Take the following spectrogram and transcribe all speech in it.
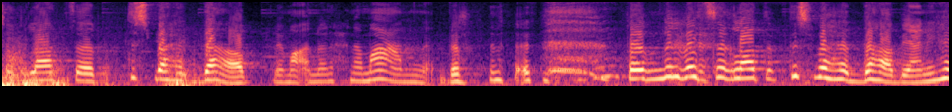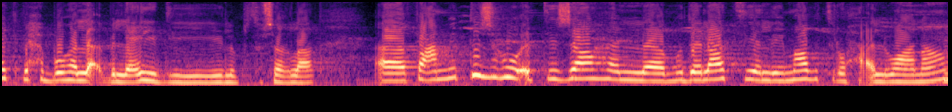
شغلات بتشبه الذهب بما إنه نحن ما عم نقدر. فبنلبس شغلات بتشبه الذهب يعني هيك بحبوا هلأ بالعيد يلبسوا شغلات. آه، فعم يتجهوا اتجاه الموديلات يلي ما بتروح ألوانها.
